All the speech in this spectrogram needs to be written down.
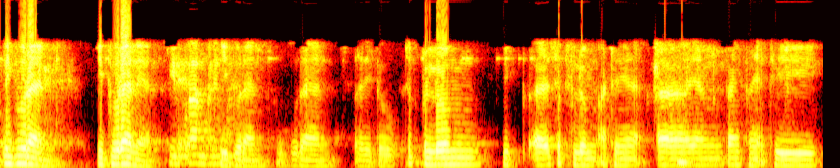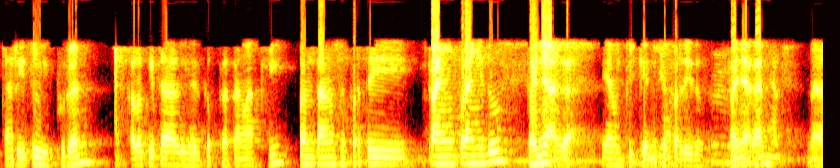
Liburan hiburan ya hiburan paling hiburan hiburan seperti itu sebelum eh, sebelum adanya eh, yang paling banyak dicari itu hiburan kalau kita lihat ke belakang lagi tentang seperti prank-prank itu banyak nggak yang bikin Iya. seperti itu Hmm, banyak kan banyak. nah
